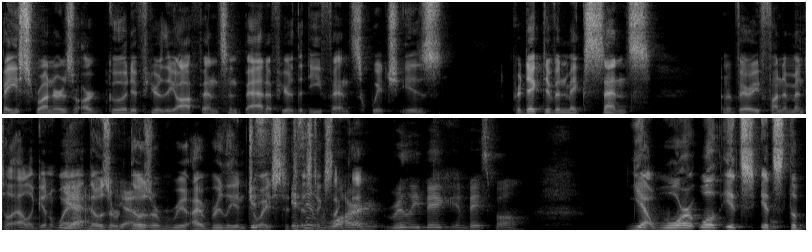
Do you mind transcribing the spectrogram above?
base runners are good if you're the offense and bad if you're the defense, which is predictive and makes sense in a very fundamental, elegant way. Yeah, and those are yeah. those are real. I really enjoy Is- statistics isn't like WAR that. really big in baseball? Yeah, war. Well, it's it's the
